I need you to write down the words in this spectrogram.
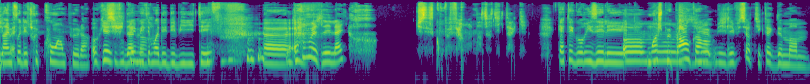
non, il me faut des trucs cons un peu là. Ok, je suis d'accord. mettez-moi des débilités. Euh, Du coup, moi je les like. Tu sais ce qu'on peut faire maintenant sur TikTok? Catégoriser les. Oh moi, je peux pas encore, Dieu. hein. Mais je l'ai vu sur TikTok de Mom.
